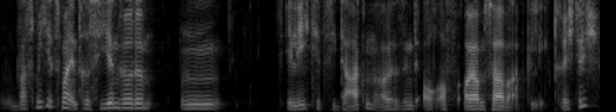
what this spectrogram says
was mich jetzt mal interessieren würde, mh, hm, ihr legt jetzt die Daten, sind auch auf eurem Server abgelegt, richtig?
